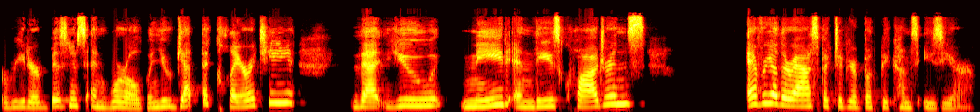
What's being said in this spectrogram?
reader, business, and world when you get the clarity that you need in these quadrants, every other aspect of your book becomes easier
